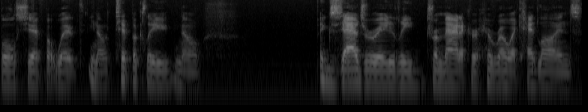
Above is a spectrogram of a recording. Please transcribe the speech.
bullshit, but with you know typically you know exaggeratedly dramatic or heroic headlines.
